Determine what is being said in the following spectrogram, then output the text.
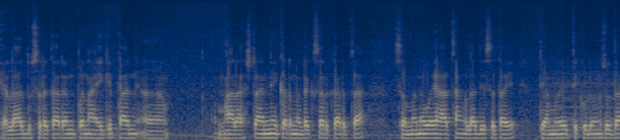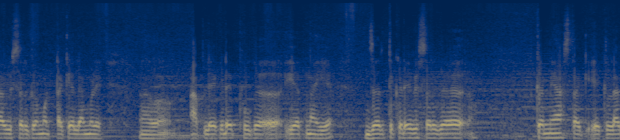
ह्याला दुसरं कारण पण आहे की पाणी महाराष्ट्र आणि कर्नाटक सरकारचा समन्वय हा चांगला दिसत आहे. त्यामुळे तिकडून सुद्धा विसर्ग मोठा केल्यामुळे आपल्या इकडे फुग येत नाही आहे जर तिकडे विसर्ग कमी असता की एक लाख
